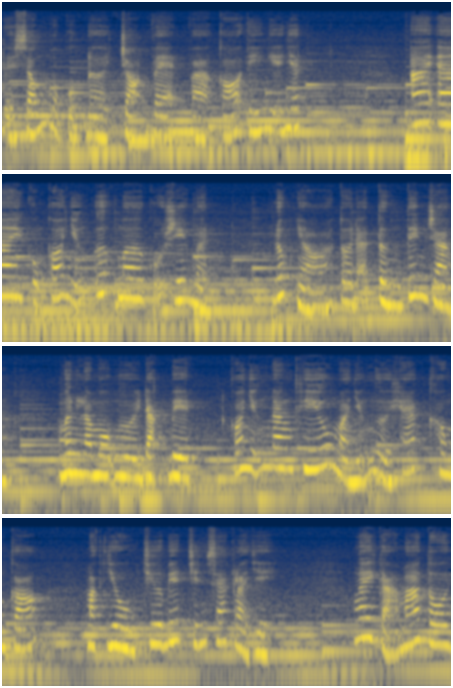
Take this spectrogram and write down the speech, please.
để sống một cuộc đời trọn vẹn và có ý nghĩa nhất. Ai ai cũng có những ước mơ của riêng mình. Lúc nhỏ, tôi đã từng tin rằng mình là một người đặc biệt, có những năng khiếu mà những người khác không có, mặc dù chưa biết chính xác là gì ngay cả má tôi,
